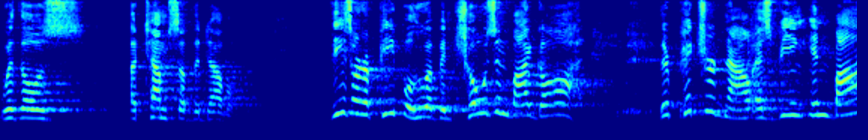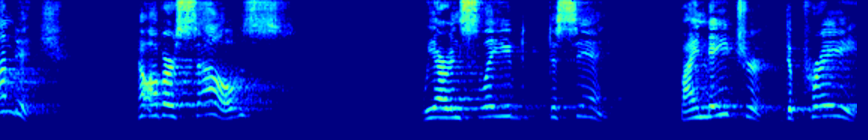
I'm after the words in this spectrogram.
with those attempts of the devil. These are a people who have been chosen by God. They're pictured now as being in bondage. Now, of ourselves, we are enslaved to sin, by nature, depraved,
